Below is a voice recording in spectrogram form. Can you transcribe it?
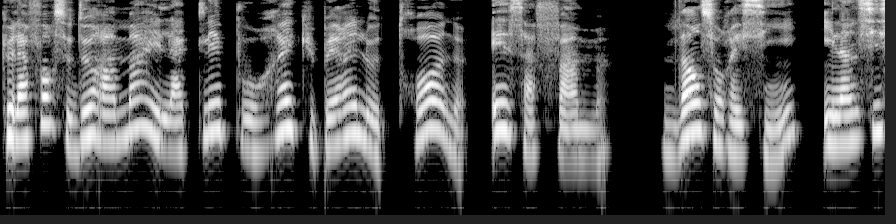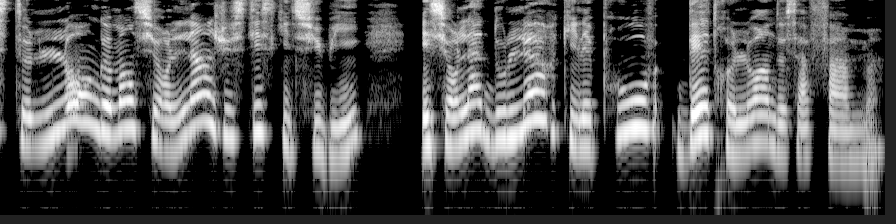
que la force de Rama est la clé pour récupérer le trône et sa femme. Dans son récit, il insiste longuement sur l'injustice qu'il subit et sur la douleur qu'il éprouve d'être loin de sa femme.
